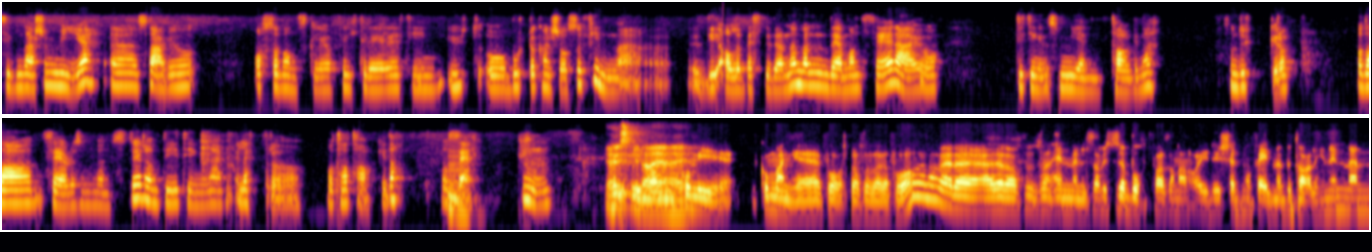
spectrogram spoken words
siden det er så mye, eh, så er det jo også vanskelig å filtrere ting ut og bort, og kanskje også finne de aller beste ideene. Men det man ser, er jo de tingene som gjentagende, som dukker opp. Og da ser du som mønster, og de tingene er lettere å, å ta tak i da, og mm. se. Mm. Jeg husker da jeg... Hvor, mye, hvor mange forespørsler dere får, eller er det, er det sånn henvendelser? Hvis du ser bort fra sånn at oi, det skjedde noe feil med betalingen min, men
